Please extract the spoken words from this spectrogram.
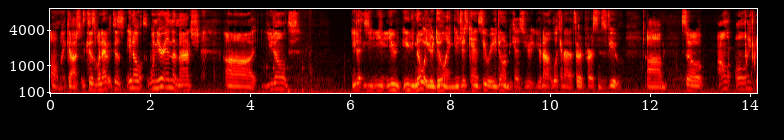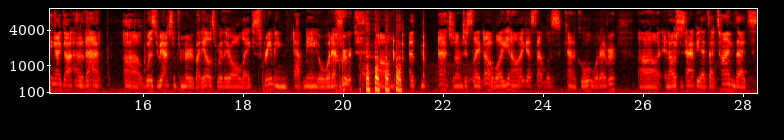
oh my gosh, because whenever because you know when you're in the match, uh, you don't. You, don't- you you you know what you're doing. You just can't see what you're doing because you're you're not looking at a third person's view. Um, so all, only thing I got out of that uh, was reaction from everybody else, where they're all like screaming at me or whatever um, at the match, and I'm just like, oh well, you know, I guess that was kind of cool, whatever. Uh, and I was just happy at that time that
